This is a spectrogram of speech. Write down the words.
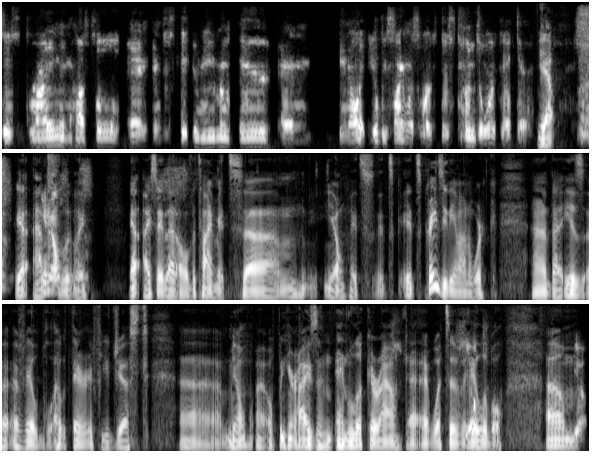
just grind and hustle and, and just get your name out there and, you know, you'll be fine with work. There's tons of work out there. Yeah. Yeah, absolutely. You know? Yeah, I say that all the time. It's um, you know, it's it's it's crazy the amount of work uh, that is uh, available out there if you just uh, you know uh, open your eyes and, and look around at, at what's available. Yep. Um, yep.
